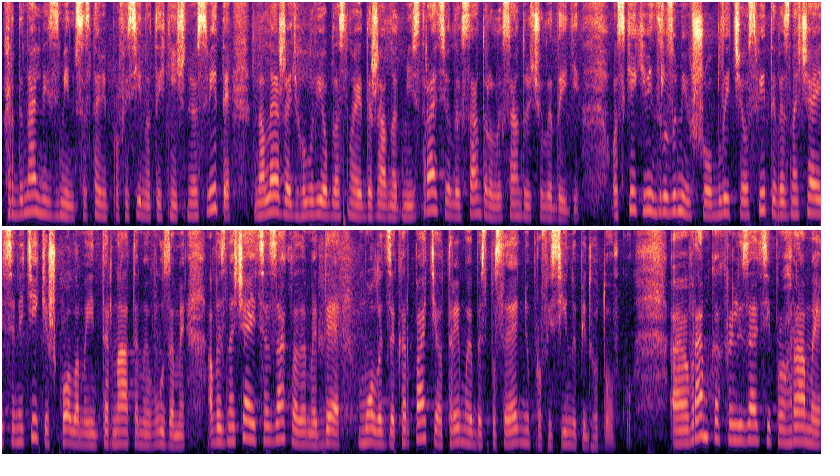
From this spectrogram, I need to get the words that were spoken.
кардинальних змін в системі професійно-технічної освіти належать голові обласної державної адміністрації Олександру Олександровичу Ледиді, оскільки він зрозумів, що обличчя освіти визначається не тільки школами, інтернатами, вузами, а визначається закладами, де молодь Закарпаття отримує безпосередню професійну підготовку. Е, В рамках реалізації програми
